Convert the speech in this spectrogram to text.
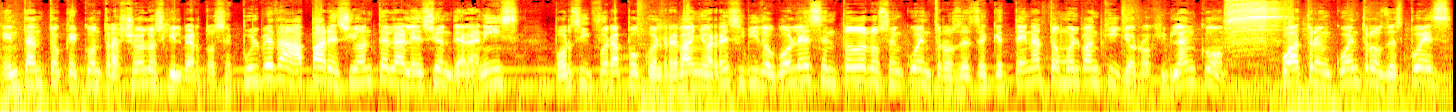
en tanto que contra Cholos Gilberto Sepúlveda apareció ante la lesión de Alanís. Por si fuera poco, el rebaño ha recibido goles en todos los encuentros desde que Tena tomó el banquillo rojiblanco. Cuatro encuentros después,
